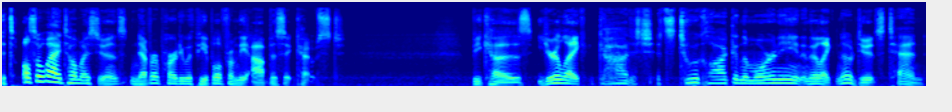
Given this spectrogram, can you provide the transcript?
It's also why I tell my students never party with people from the opposite coast. Because you're like, God, it's, it's two o'clock in the morning. And they're like, no, dude, it's 10.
